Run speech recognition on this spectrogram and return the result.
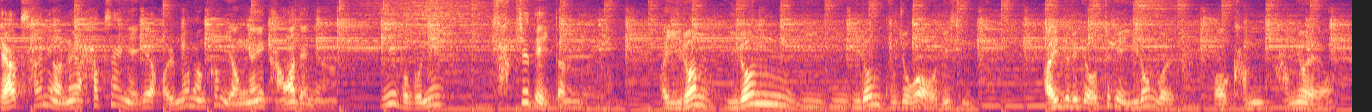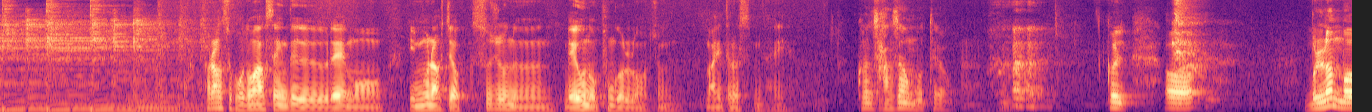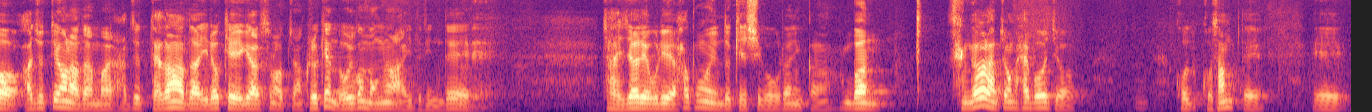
대학 4년에 학생에게 얼마만큼 역량이 강화되냐 이 부분이 삭제돼 있다는 거예요. 아, 이런 이런 이, 이, 이 런 구조가 어디 있습니까? 아이들에게 어떻게 이런 걸 어, 강, 강요해요? 프랑스 고등학생들의 뭐 인문학적 수준은 매우 높은 걸로 좀 많이 들었습니다. 예. 그건 상상 못해요. 그 어, 물론 뭐 아주 뛰어나다, 뭐 아주 대단하다 이렇게 얘기할 수는 없지만 그렇게 놀고 먹는 아이들인데 자이 자리에 우리 학부모님도 계시고 그러니까 한번 생각을 좀 해보죠. 고, 고3 때 예,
